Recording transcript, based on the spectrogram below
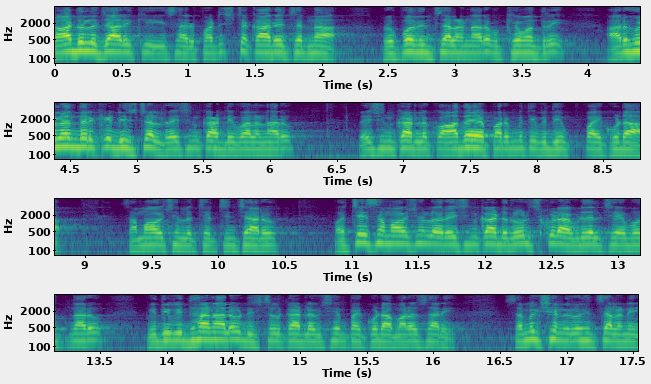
కార్డుల జారీకి ఈసారి పటిష్ట కార్యాచరణ రూపొందించాలన్నారు ముఖ్యమంత్రి. అర్హులందరికీ డిజిటల్ రేషన్ కార్డు ఇవ్వాలన్నారు. రేషన్ కార్డులకు ఆదాయ పరిమితి విధింపుపై కూడా సమావేశంలో చర్చించారు. వచ్చే సమావేశంలో రేషన్ కార్డు రూల్స్ కూడా విడుదల చేయబోతున్నారు. విధి విధానాలు డిజిటల్ కార్డుల విషయంపై కూడా మరోసారి సమీక్ష నిర్వహించాలని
